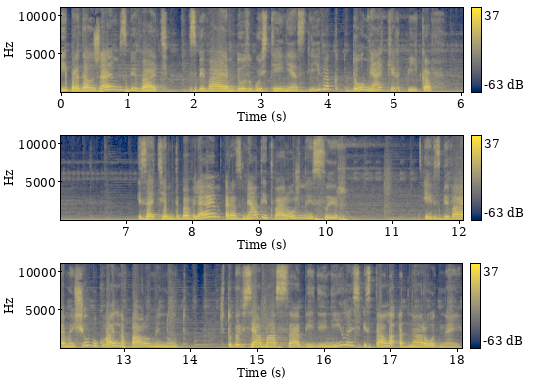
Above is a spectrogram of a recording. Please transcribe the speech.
и продолжаем взбивать. Взбиваем до загустения сливок до мягких пиков. И затем добавляем размятый творожный сыр. И взбиваем еще буквально пару минут. чтобы вся масса объединилась и стала однородной.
